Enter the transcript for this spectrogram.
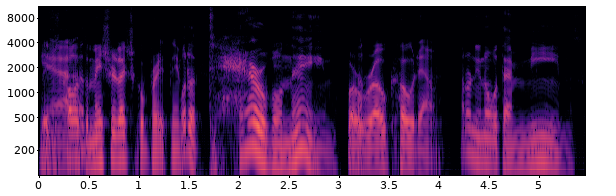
They just Yeah. call it the Main Street Electrical Parade theme. What a terrible name. Baroque hoedown. I don't even know what that means.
